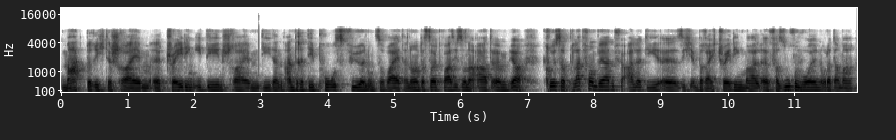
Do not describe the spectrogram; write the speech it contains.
Marktberichte schreiben, äh, Trading-Ideen schreiben, die dann andere Depots führen und so weiter. Ne? Und das soll quasi so eine Art ähm, ja, größere Plattform werden für alle, die äh, sich im Bereich Trading mal äh, versuchen wollen oder da mal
